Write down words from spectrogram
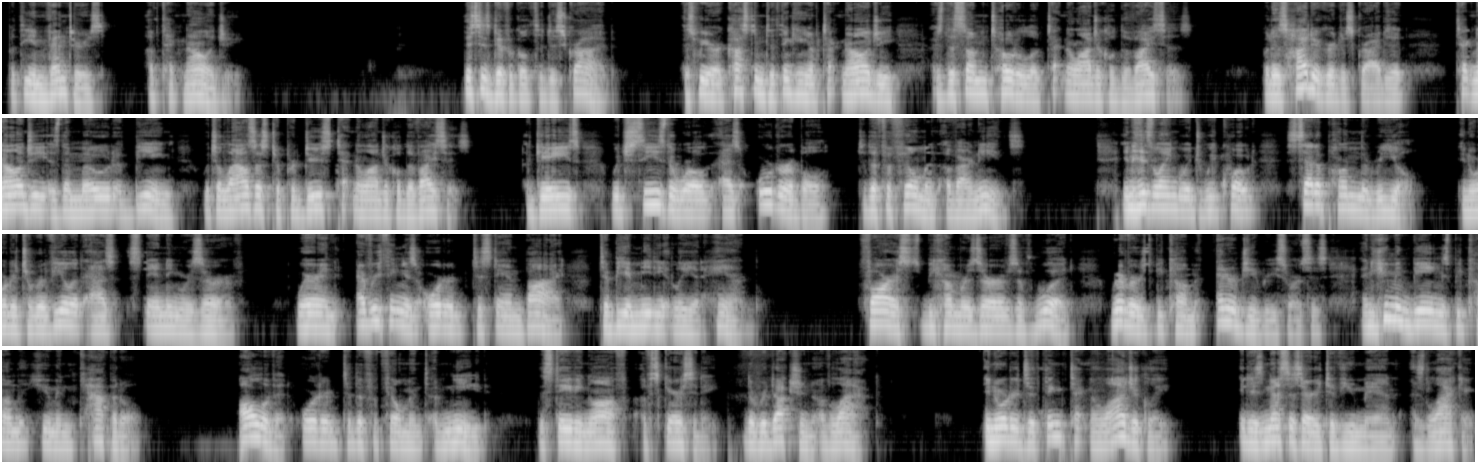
but the inventors of technology. This is difficult to describe, as we are accustomed to thinking of technology as the sum total of technological devices. But as Heidegger describes it, technology is the mode of being which allows us to produce technological devices, a gaze which sees the world as orderable to the fulfillment of our needs. In his language, we quote, set upon the real in order to reveal it as standing reserve, wherein everything is ordered to stand by, to be immediately at hand. Forests become reserves of wood, rivers become energy resources, and human beings become human capital. All of it ordered to the fulfillment of need, the staving off of scarcity, the reduction of lack. In order to think technologically, it is necessary to view man as lacking.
